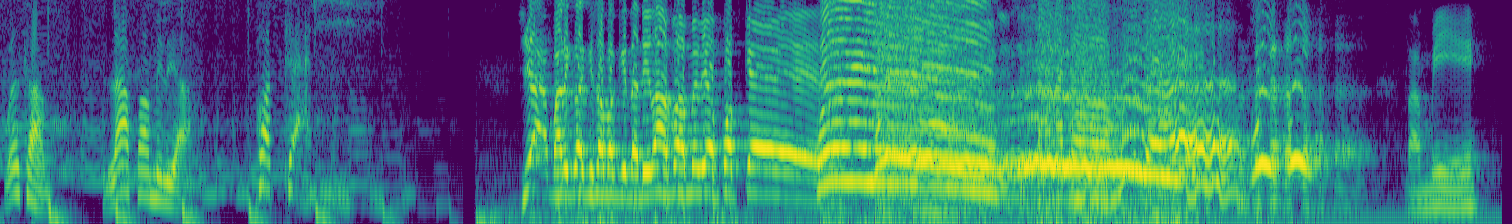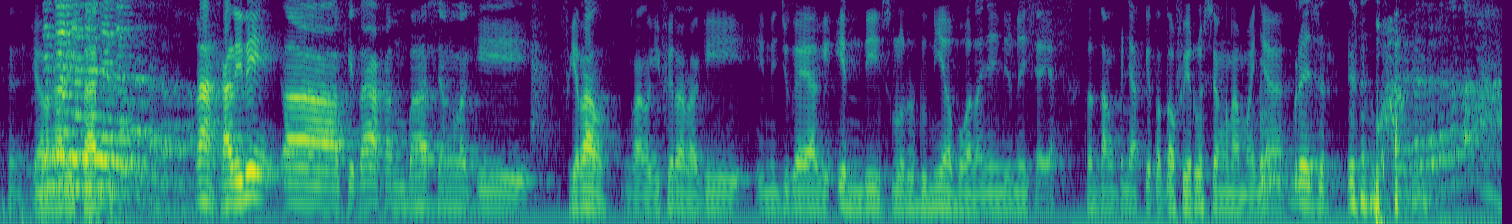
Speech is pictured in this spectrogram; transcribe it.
Welcome to La Familia Podcast. Ya, balik lagi sama kita di La Familia Podcast. Rami, kayak orang arisan. Nah, kali ini eh, kita akan bahas yang lagi viral, nggak lagi viral, lagi ini juga ya, lagi in di seluruh dunia, bukan hanya Indonesia ya, tentang penyakit atau virus yang namanya Brazer.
